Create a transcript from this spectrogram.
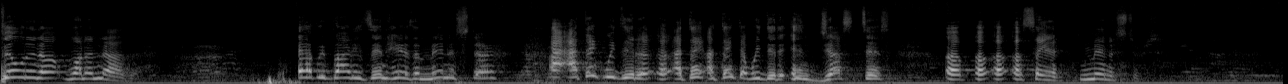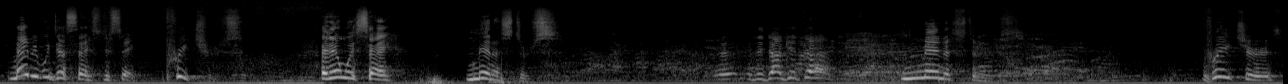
building up one another. Everybody's in here as a minister. I, I think we did a, I think, I think that we did an injustice of, of, of saying ministers. Maybe we just say, just say preachers. And then we say ministers. Did y'all get that? Ministers. Preachers,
